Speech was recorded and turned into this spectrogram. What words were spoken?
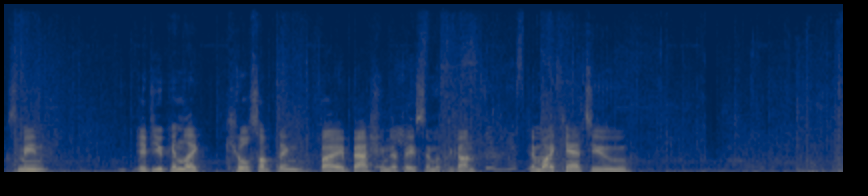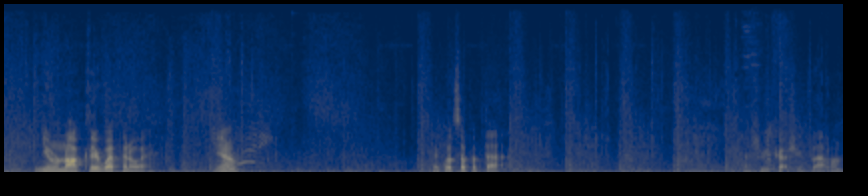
'Cause, I mean, if you can like kill something by bashing their face in with the gun, then why can't you, you know, knock their weapon away? You know? Like, what's up with that? Should be crouching for that one.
